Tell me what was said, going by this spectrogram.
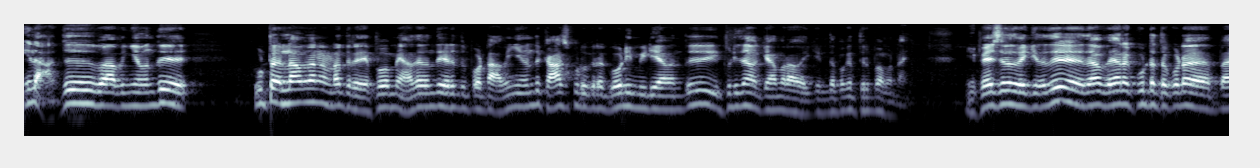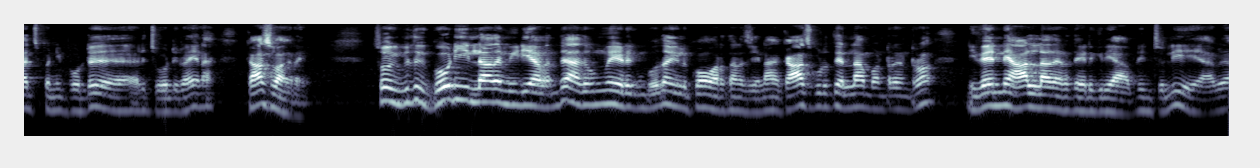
இல்லை அது அவங்க வந்து கூட்டம் இல்லாமல் தான் நடத்துகிறது எப்போவுமே. அதை வந்து எடுத்து போட்டால் அவங்க வந்து காசு கொடுக்குற கோடி மீடியா வந்து இப்படி தான் கேமரா வைக்கும் இந்த பக்கம் திருப்ப மாட்டாங்க. நீ பேசுகிறது வைக்கிறது ஏதாவது வேறு கூட்டத்தை கூட பேட்ச் பண்ணி போட்டு அடித்து ஓட்டிடுவாங்க. ஏன்னா காசு வாங்குறாங்க ஸோ இது கோடி இல்லாத மீடியா வந்து அது உண்மையை எடுக்கும்போது அவங்களுக்கு கோவம் வரத்தானே செய்யும். நான் காசு கொடுத்து எல்லாம் பண்ணுறேன்றோம் நீ வேணே ஆள் இல்லாத இடத்த எடுக்கிறியா அப்படின்னு சொல்லி அப்படியே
